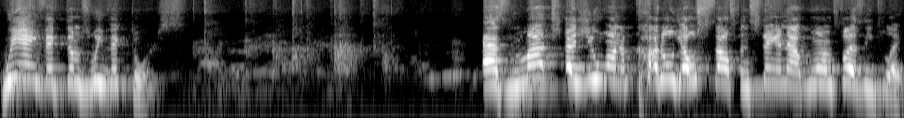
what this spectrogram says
we ain't victims, we victors? As much as you want to cuddle yourself and stay in that warm, fuzzy place,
